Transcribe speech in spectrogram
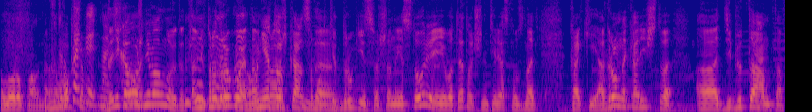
Лору Палмер. Вдруг в общем, опять Да начнут. никого же не волнует, это там не про другое. там мне про- тоже кажется, да. будут какие-то другие совершенно истории, и вот это очень интересно узнать, какие. Огромное количество э, дебютантов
